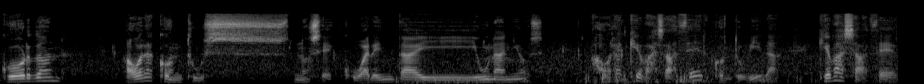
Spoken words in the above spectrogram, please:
Gordon, ahora con tus no sé, 41 años, ¿ahora qué vas a hacer con tu vida? ¿Qué vas a hacer?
